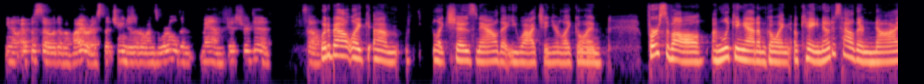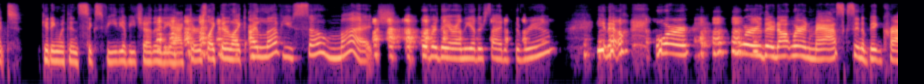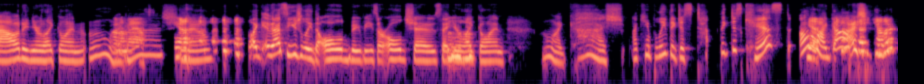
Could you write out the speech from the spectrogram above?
you know episode of a virus that changes everyone's world and man it sure did so what about like um like shows now that you watch and you're like going First of all, I'm looking at them going, okay, notice how they're not getting within six feet of each other, the actors. like they're like, I love you so much over there on the other side of the room. You know, or or they're not wearing masks in a big crowd, and you're like going, "Oh my gosh!" Yeah. You know, like that's usually the old movies or old shows that mm-hmm. you're like going, Oh my gosh. I can't believe they just t- they just kissed. Oh yeah. my gosh. Together?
